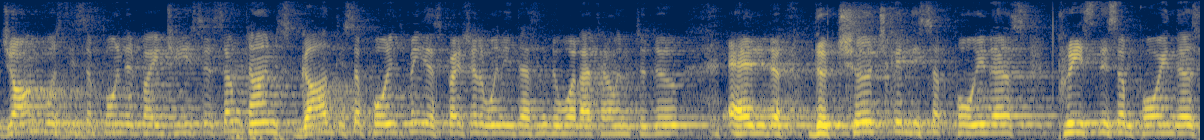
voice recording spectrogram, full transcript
John was disappointed by Jesus. Sometimes God disappoints me, especially when he doesn't do what I tell him to do. And the church can disappoint us, priests disappoint us.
